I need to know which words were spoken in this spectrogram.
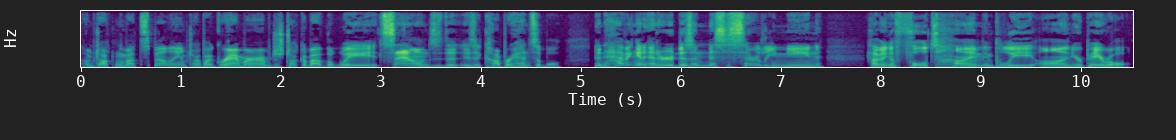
I'm talking about spelling, I'm talking about grammar, I'm just talking about the way it sounds. Is it comprehensible? And having an editor doesn't necessarily mean having a full time employee on your payroll.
